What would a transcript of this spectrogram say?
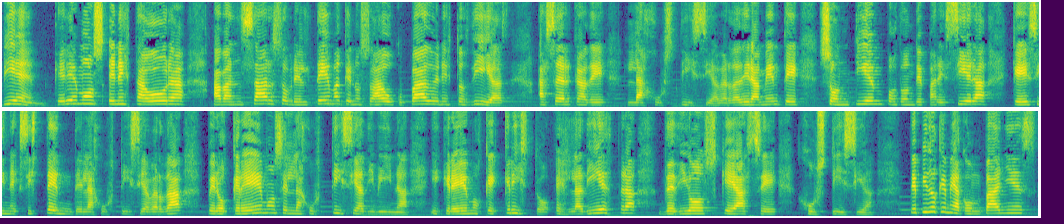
Bien, queremos en esta hora avanzar sobre el tema que nos ha ocupado en estos días acerca de la justicia. Verdaderamente son tiempos donde pareciera que es inexistente la justicia, ¿verdad? Pero creemos en la justicia divina y creemos que Cristo es la diestra de Dios que hace justicia. Te pido que me acompañes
